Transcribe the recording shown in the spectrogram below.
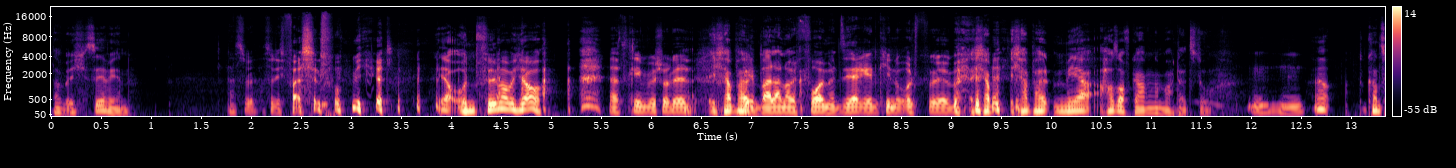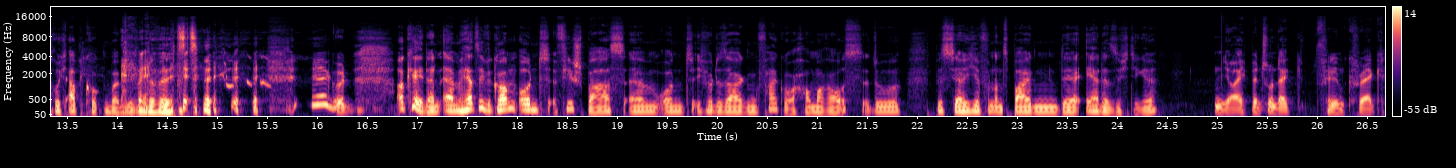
Dann habe ich Serien. Hast du, hast du dich falsch informiert? Ja, und Film habe ich auch. Das kriegen wir schon hin. Ich habe Wir halt, ballern euch voll mit Serien, Kino und Filme. ich habe, ich habe halt mehr Hausaufgaben gemacht als du. Mhm. Ja, du kannst ruhig abgucken bei mir, wenn du willst. Ja, gut. Okay, dann ähm, herzlich willkommen und viel Spaß. Ähm, und ich würde sagen, Falco, hau mal raus. Du bist ja hier von uns beiden der Erdesüchtige. Ja, ich bin schon der Filmcrack.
